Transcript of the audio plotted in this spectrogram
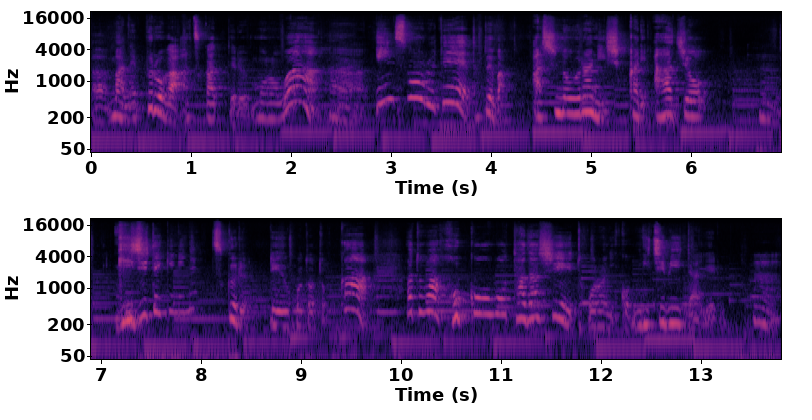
あまあねプロが扱ってるものは、あインソールで例えば足の裏にしっかりアーチを疑似的にね作るっていうこととかあとは歩行を正しいところにこう導いてあげるに。うん。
